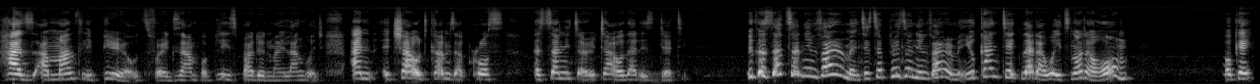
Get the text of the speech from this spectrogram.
has a monthly period, for example, please pardon my language, and a child comes across a sanitary towel that is dirty. because that's an environment. It's a prison environment. You can't take that away. It's not a home. Okay,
